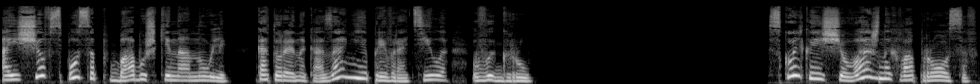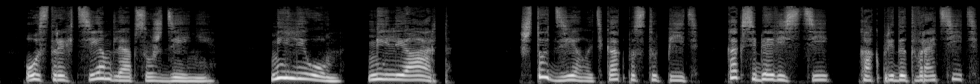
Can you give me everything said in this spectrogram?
А еще в способ бабушки на нуле, которое наказание превратило в игру. Сколько еще важных вопросов, острых тем для обсуждения. Миллион, миллиард. Что делать, как поступить, как себя вести, как предотвратить?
